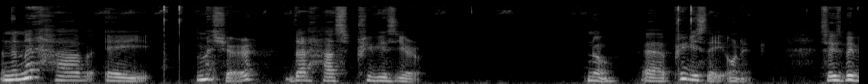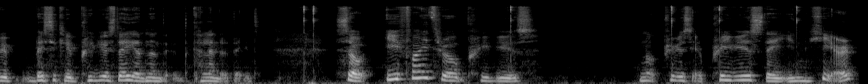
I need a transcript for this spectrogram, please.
And then I have a measure that has previous year, no, uh, previous day on it. So it's basically previous day and then the, calendar date. So if I throw previous, not previous year, previous day in here,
